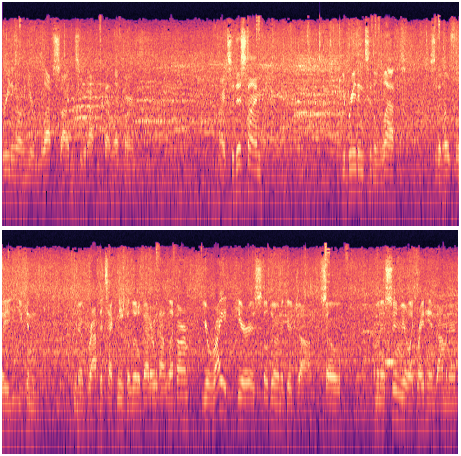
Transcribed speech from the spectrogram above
breathing on your left side and see what happens to that left arm. All right, so this time you're breathing to the left so that hopefully you can, you know, grab the technique a little better with that left arm. Your right here is still doing a good job. So I'm gonna assume you're like right hand dominant.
